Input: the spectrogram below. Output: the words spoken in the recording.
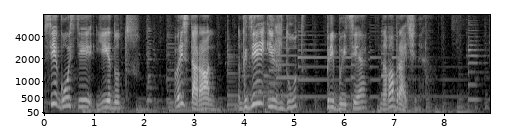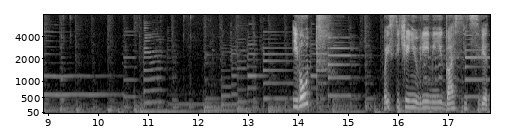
все гости едут в ресторан, где и ждут прибытия новобрачных. И вот по истечению времени гаснет свет,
